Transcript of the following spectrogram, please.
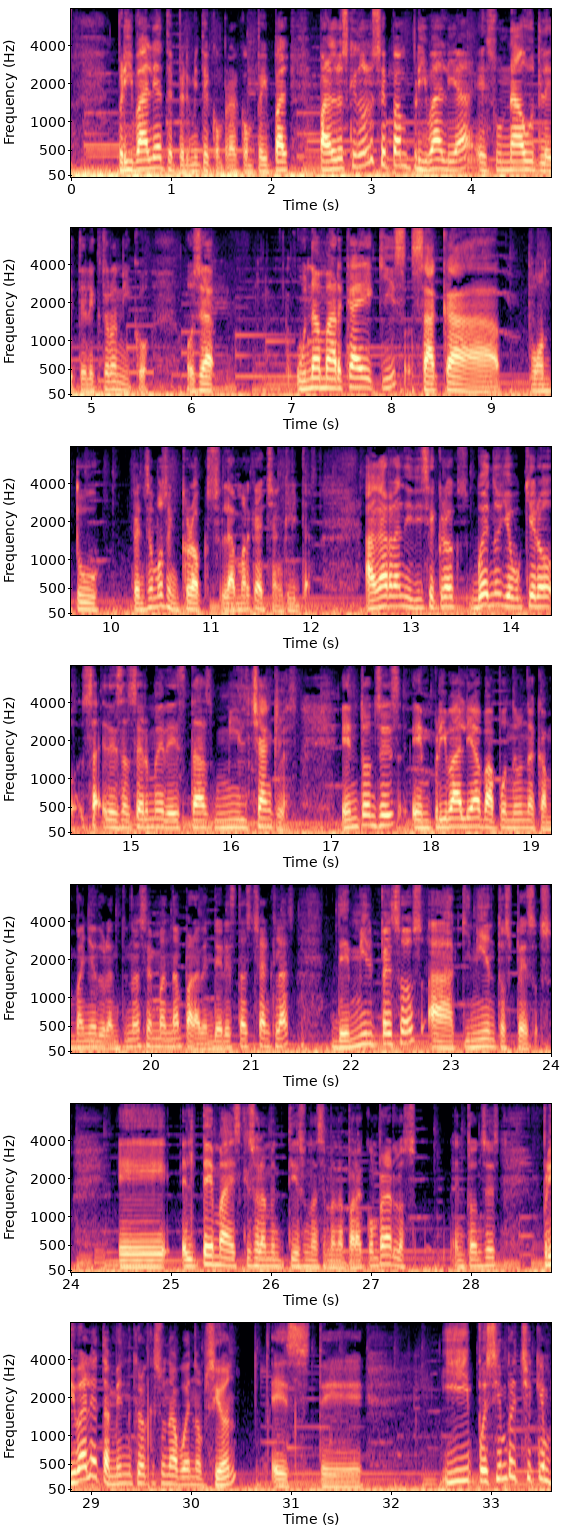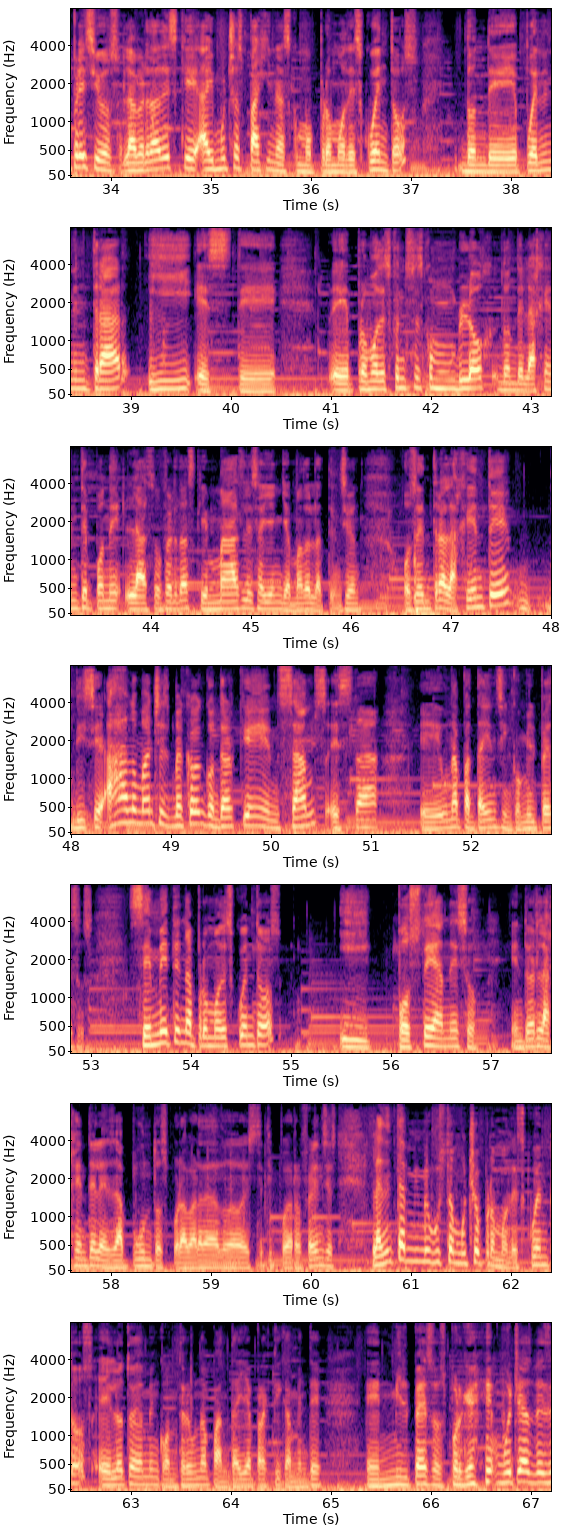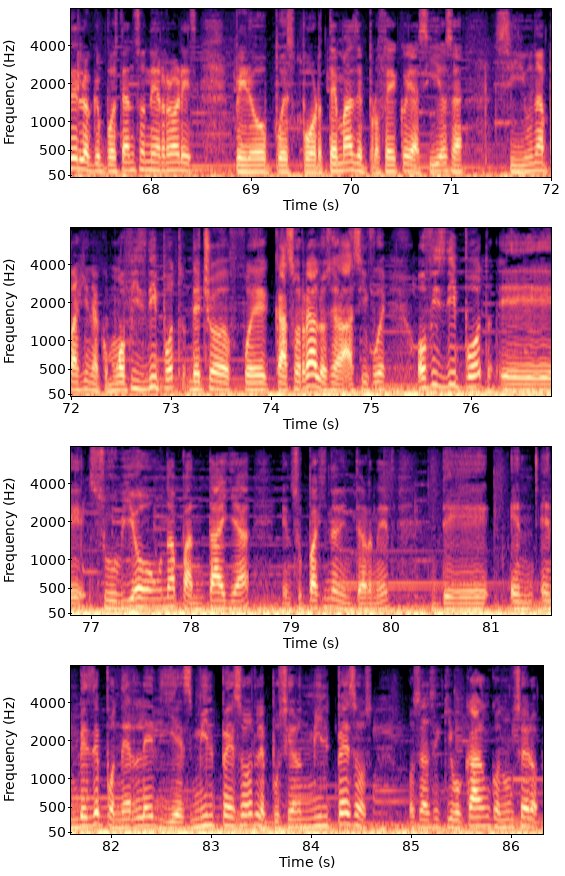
Privalia te permite comprar con PayPal. Para los que no lo sepan, Privalia es un outlet electrónico. O sea, una marca X saca, pon tú, pensemos en Crocs, la marca de chanclitas. Agarran y dice Crocs, bueno, yo quiero deshacerme de estas mil chanclas. Entonces, en Privalia va a poner una campaña durante una semana para vender estas chanclas de mil pesos a 500 pesos. Eh, el tema es que solamente tienes una semana para comprarlos. Entonces, Privalia también creo que es una buena opción. Este y pues siempre chequen precios. La verdad es que hay muchas páginas como promo descuentos donde pueden entrar y este eh, promo descuentos es como un blog donde la gente pone las ofertas que más les hayan llamado la atención. O sea, entra la gente, dice, ah, no manches, me acabo de encontrar que en Sams está eh, una pantalla en 5 mil pesos. Se meten a promo descuentos y postean eso. Entonces la gente les da puntos por haber dado este tipo de referencias. La neta a mí me gusta mucho promo descuentos. El otro día me encontré una pantalla prácticamente en mil pesos. Porque muchas veces lo que postean son errores. Pero pues por temas de Profeco y así. O sea, si una página como Office Depot. De hecho fue caso real. O sea, así fue. Office Depot eh, subió una pantalla en su página de internet de en, en, vez de ponerle 10 mil pesos, le pusieron mil pesos. O sea, se equivocaron con un cero.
